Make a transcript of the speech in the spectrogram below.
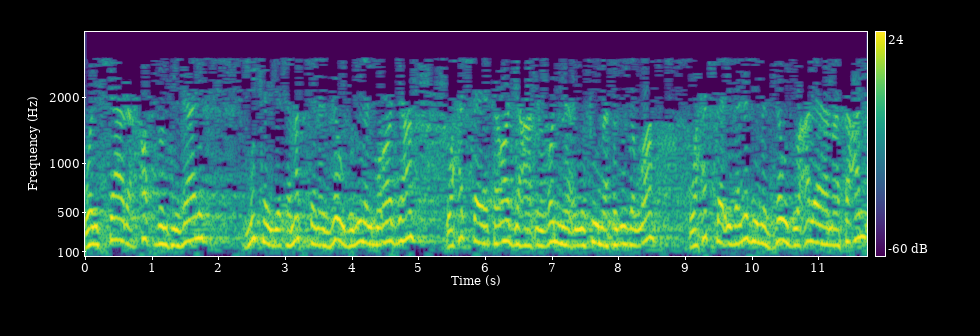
وللشارع قصد في ذلك لكي يتمكن الزوج من المراجعة وحتى يتراجع إن ظن أن يقيم حدود الله وحتى إذا ندم الزوج على ما فعل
